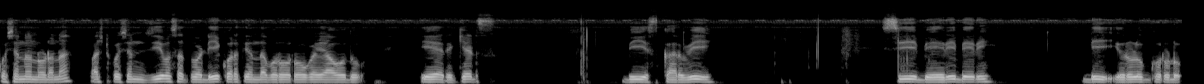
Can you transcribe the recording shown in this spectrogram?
ಕ್ವಶನ್ನ ನೋಡೋಣ. ಫಸ್ಟ್ ಕ್ವಶನ್ ಜೀವಸತ್ವ ಡಿ ಕೊರತೆಯಿಂದ ಬರುವ ರೋಗ ಯಾವುದು? A rickets B scurvy C beriberi D ಇರುಳು ಕುರುಡು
